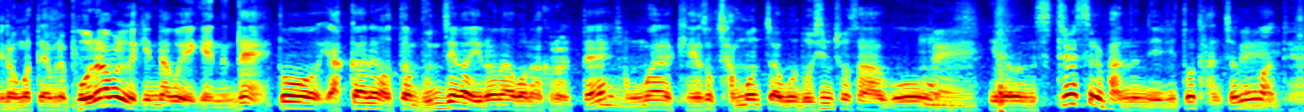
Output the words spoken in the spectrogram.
이런 것 때문에 보람을 느낀다고 얘기했는데 또 약간의 어떤 문제가 일어나거나 그럴 때 음. 정말 계속 잠 못 자고 노심초사하고 네. 이런 스트레스를 받는 일이 또 단점인 네. 것 같아요.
